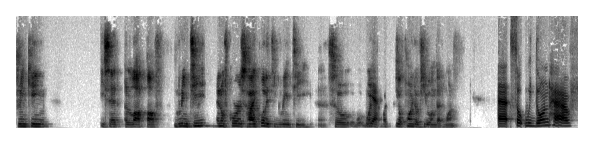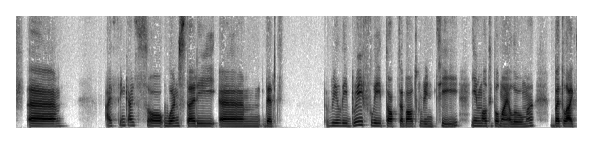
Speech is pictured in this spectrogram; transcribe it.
drinking?" He said a lot of green tea, and of course, high quality green tea. Uh, so, what Yeah. what's your point of view on that one? Uh, so we don't have. Um, I think I saw one study um, that really briefly talked about green tea in multiple myeloma, but like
